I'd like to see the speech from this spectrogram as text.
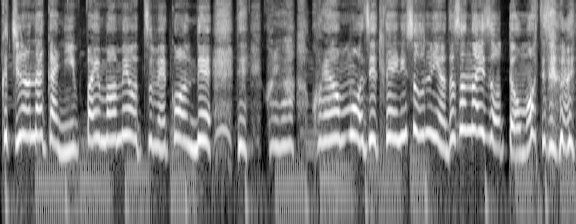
口の中にいっぱい豆を詰め込んで、で、これは、これはもう絶対に外には出さないぞって思ってたのに、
